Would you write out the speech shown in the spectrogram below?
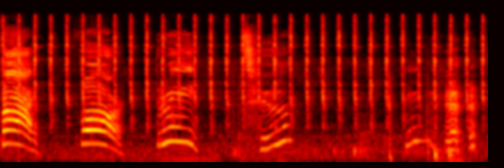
5, 4, 3, 2,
